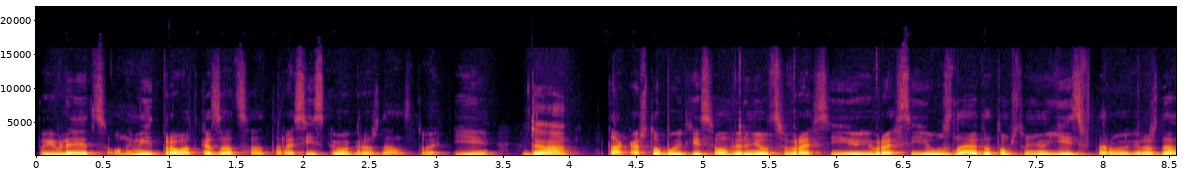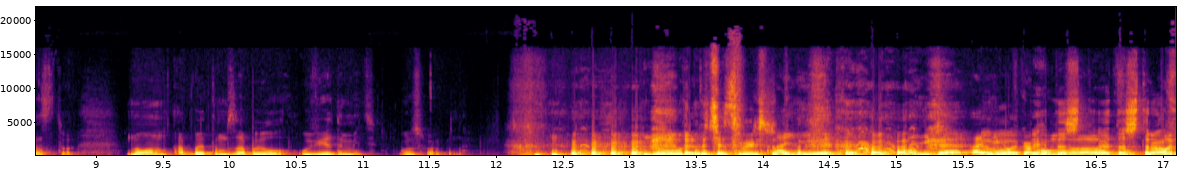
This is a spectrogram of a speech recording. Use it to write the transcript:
появляется, он имеет право отказаться от российского гражданства. И... Да. Так, а что будет, если он вернется в Россию, и в России узнают о том, что у него есть второе гражданство, но он об этом забыл уведомить госорганы? Ну, это сейчас вырежем. Они, они, они в каком? Это, это штраф.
